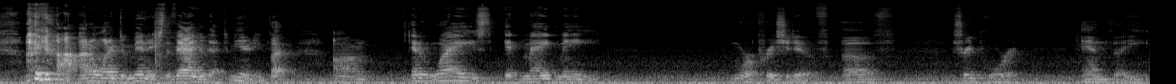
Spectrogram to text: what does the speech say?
I, I don't want to diminish the value of that community, but um, in ways, it made me more appreciative of Shreveport and the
